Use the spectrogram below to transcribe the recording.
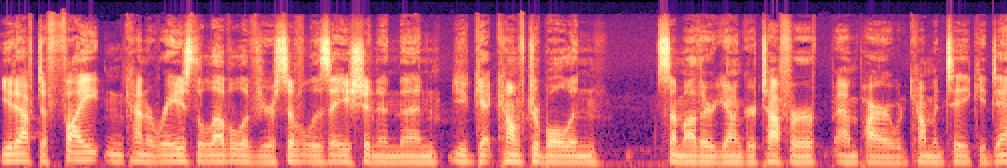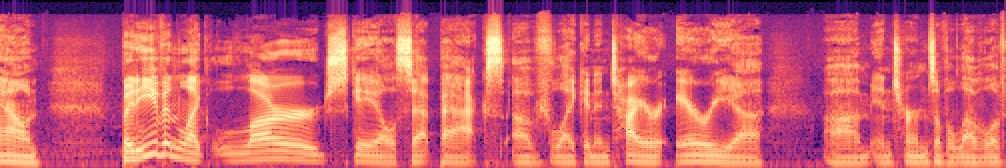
you'd have to fight and kind of raise the level of your civilization, and then you'd get comfortable, and some other younger, tougher empire would come and take you down. But even like large scale setbacks of like an entire area um, in terms of a level of,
